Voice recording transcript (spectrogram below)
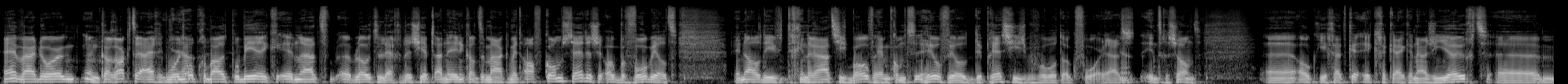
hè, waardoor een, een karakter eigenlijk wordt Ja. opgebouwd, probeer ik inderdaad eh, bloot te leggen. Dus je hebt aan de ene kant te maken met afkomst, hè, dus ook bijvoorbeeld in al die generaties boven hem komt heel veel depressies bijvoorbeeld ook voor. Ja, dat is interessant. Eh, ook je gaat, ik ga kijken naar zijn jeugd. Ehm,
